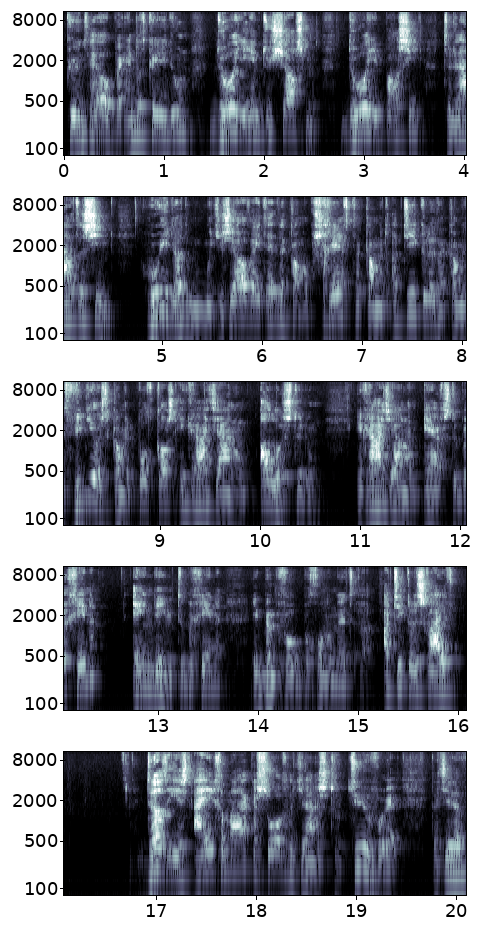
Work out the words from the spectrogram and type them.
kunt helpen. En dat kun je doen door je enthousiasme, door je passie te laten zien. Hoe je dat moet je zelf weten. Dat kan op schrift, dat kan met artikelen, dat kan met video's, dat kan met podcasts. Ik raad je aan om alles te doen. Ik raad je aan om ergens te beginnen. Eén ding te beginnen. Ik ben bijvoorbeeld begonnen met uh, artikelen schrijven. Dat eerst eigen maken. Zorg dat je daar een structuur voor hebt. Dat je dat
